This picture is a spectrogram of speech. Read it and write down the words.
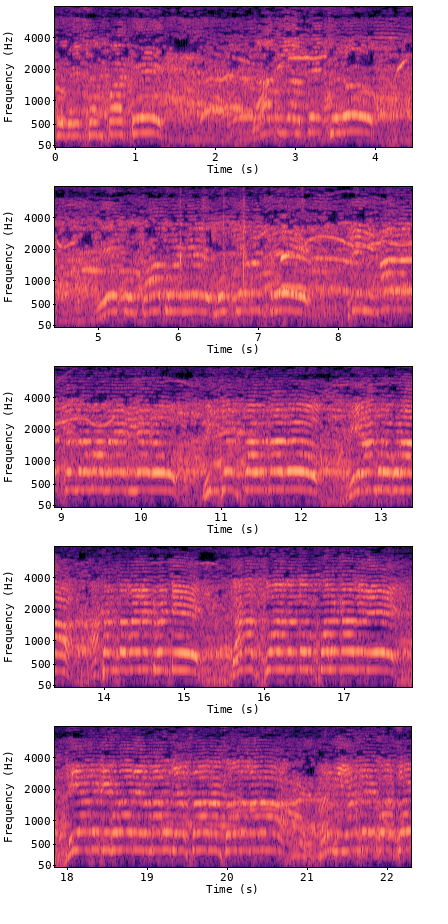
తెలుగుదేశం పార్టీ జాతీయ అధ్యక్షుడు రేపు కాబోయే ముఖ్యమంత్రి శ్రీ నారా చంద్రబాబు నాయుడు గారు విచ్చేస్తా ఉన్నారు. మీరందరూ కూడా అఖండమైనటువంటి ఘన స్వాగతం పలకాలని మీ అందరికీ కూడా నేను మనం చేస్తాను సోదరులారా. మరి మీ అందరి కోసం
